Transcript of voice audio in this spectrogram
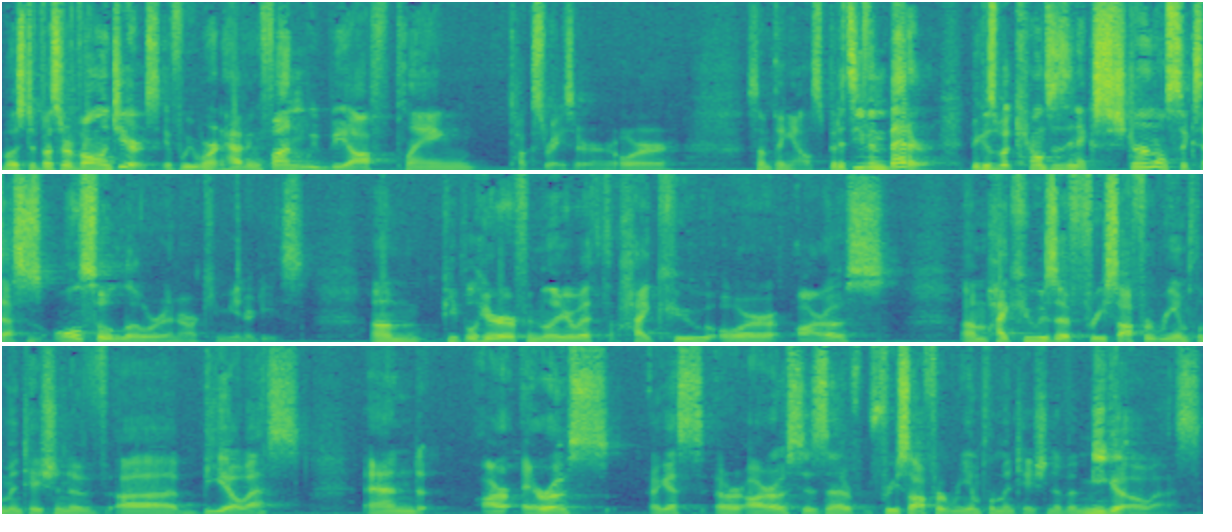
Most of us are volunteers. If we weren't having fun, we'd be off playing Tux Racer or something else. But it's even better because what counts as an external success is also lower in our communities. Um, people here are familiar with Haiku or Aros. Um, Haiku is a free software reimplementation of uh, BeOS, and Aros, I guess, or Aros is a free software reimplementation of Amiga OS.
